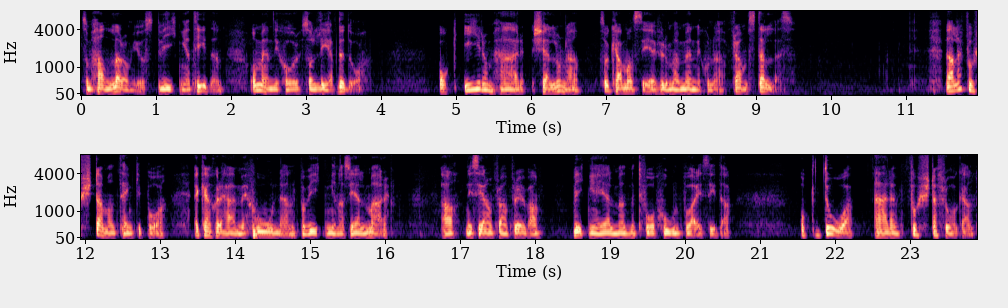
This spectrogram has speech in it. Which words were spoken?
som handlar om just vikingatiden och människor som levde då. Och i de här källorna så kan man se hur de här människorna framställdes. Det allra första man tänker på är kanske det här med hornen på vikingarnas hjälmar. Ja, ni ser dem framför er va? Vikingahjälmen med två horn på varje sida. Och då är den första frågan.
